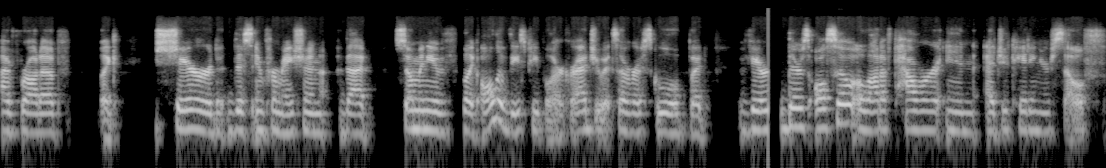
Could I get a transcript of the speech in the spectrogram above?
I've brought up, like, shared this information that so many of, like, all of these people are graduates of our school, but very, there's also a lot of power in educating yourself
